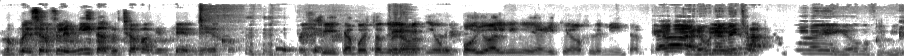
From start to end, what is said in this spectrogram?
no puede ser flemita, tu chapa, qué pendejo. Sí, te apuesto que Pero- le metió un pollo a alguien y ahí quedó flemita. pues. Claro, una Sí, mecha ah. y quedó como Flemita.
